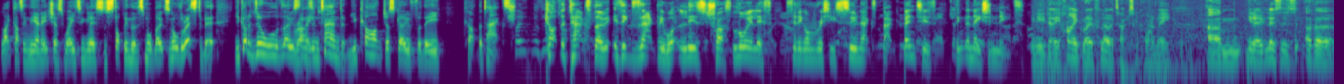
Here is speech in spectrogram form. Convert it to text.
like cutting the NHS waiting list and stopping the small boats and all the rest of it. You've got to do all of those right. things in tandem. You can't just go for the cut the tax. Cut the tax, though, is exactly what Liz Truss loyalists sitting on Rishi Sunak's back benches think the nation needs. We need a high growth, lower tax economy. Um, you know, Liz's other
